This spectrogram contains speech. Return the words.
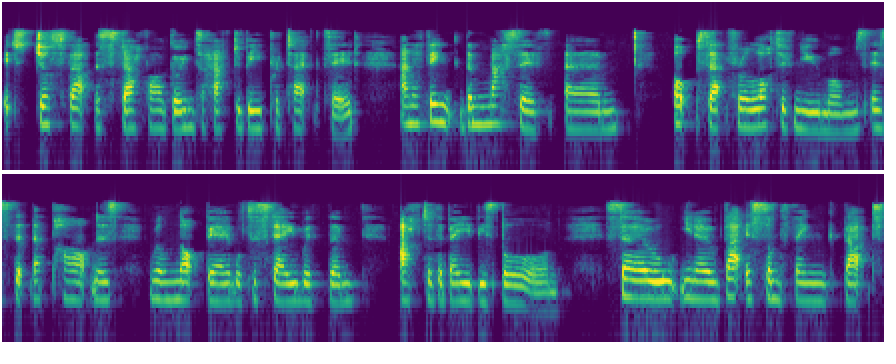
It's just that the staff are going to have to be protected. And I think the massive um, upset for a lot of new mums is that their partners will not be able to stay with them after the baby's born. So, you know, that is something that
